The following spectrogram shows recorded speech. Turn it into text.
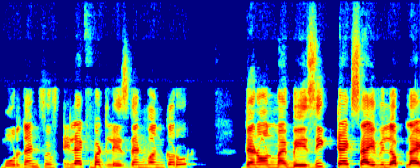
more than 50 lakh but less than 1 crore then on my basic tax I will apply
